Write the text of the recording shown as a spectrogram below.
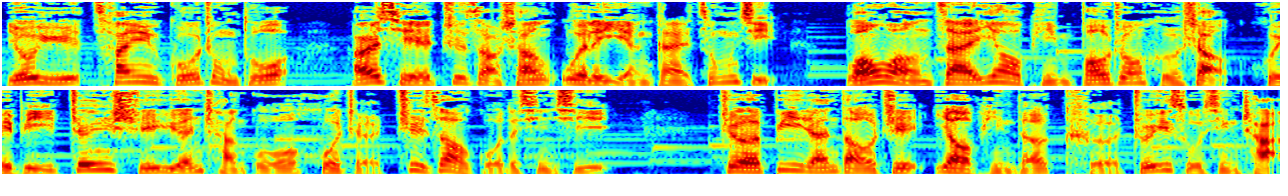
由于参与国众多，而且制造商为了掩盖踪迹，往往在药品包装盒上回避真实原产国或者制造国的信息。这必然导致药品的可追溯性差，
